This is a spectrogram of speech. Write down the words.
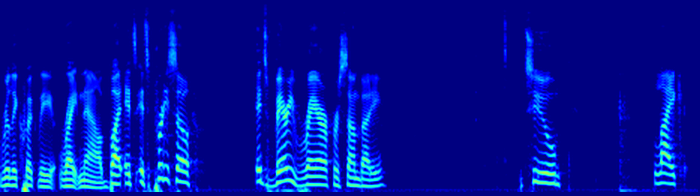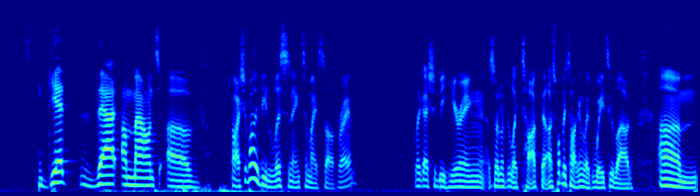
really quickly right now. But it's it's pretty so it's very rare for somebody to like get that amount of oh i should probably be listening to myself right like i should be hearing so i don't have to like talk that i was probably talking like way too loud um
